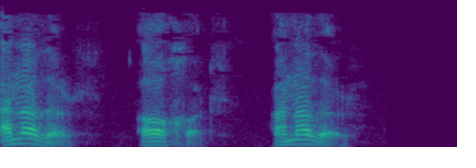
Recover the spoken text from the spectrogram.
another. آخر another.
